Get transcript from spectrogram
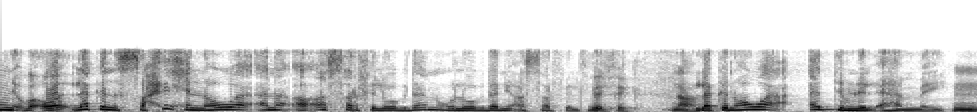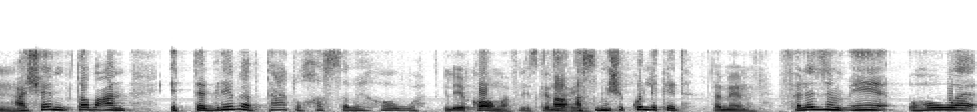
و- لكن الصحيح إن هو أنا أأثر في الوجدان والوجدان يأثر في الفكر بالفكر نعم. لكن هو قدم للأهمية. مم. عشان طبعا التجربة بتاعته خاصة به هو. الإقامة في آه الإسكندرية. أصل مش الكل كده. تماما. فلازم إيه هو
